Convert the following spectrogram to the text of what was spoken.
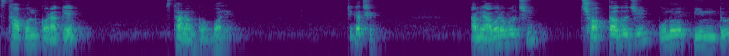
স্থাপন করাকে স্থানাঙ্ক বলে। ঠিক আছে? আমি আবারও বলছি ছক কাগজে কোনো বিন্দু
